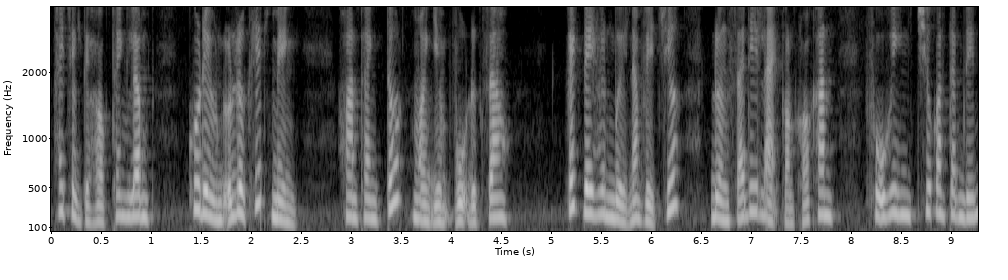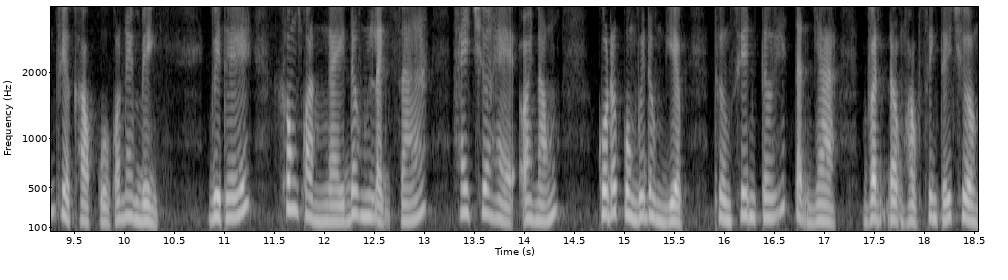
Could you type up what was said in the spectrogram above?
hay trường tiểu học Thanh Lâm, cô đều nỗ lực hết mình, hoàn thành tốt mọi nhiệm vụ được giao. Cách đây hơn 10 năm về trước, đường xá đi lại còn khó khăn, phụ huynh chưa quan tâm đến việc học của con em mình. Vì thế, không còn ngày đông lạnh giá hay trưa hè oi nóng, cô đã cùng với đồng nghiệp thường xuyên tới tận nhà vận động học sinh tới trường.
